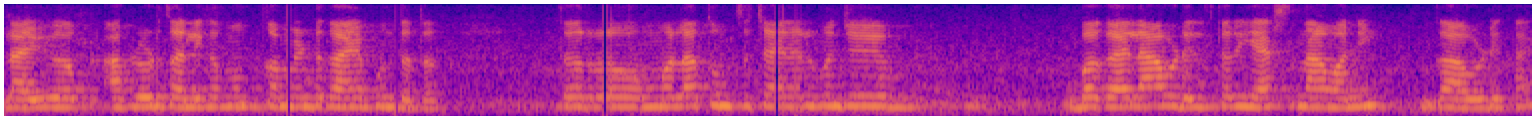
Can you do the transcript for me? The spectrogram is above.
लाईव्ह अपलोड झाली का मग कमेंट गायब होऊन जातात. तर मला तुमचं चॅनल म्हणजे बघायला आवडेल तर ह्याच नावाने गावडे काय?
